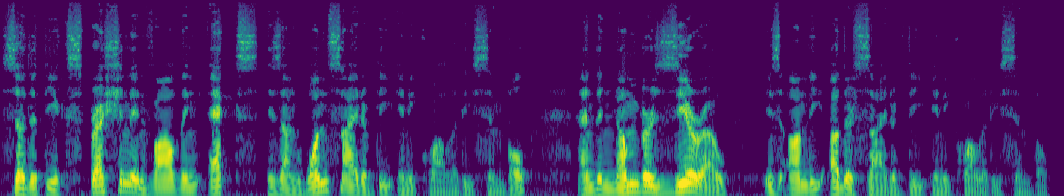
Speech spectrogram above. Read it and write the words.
so that the expression involving x is on one side of the inequality symbol and the number 0 is on the other side of the inequality symbol.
